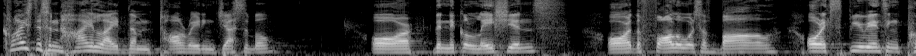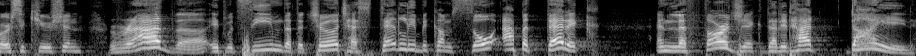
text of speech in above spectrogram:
Christ doesn't highlight them tolerating Jezebel or the Nicolaitans or the followers of Baal or experiencing persecution. Rather, it would seem that the church has steadily become so apathetic and lethargic that it had died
